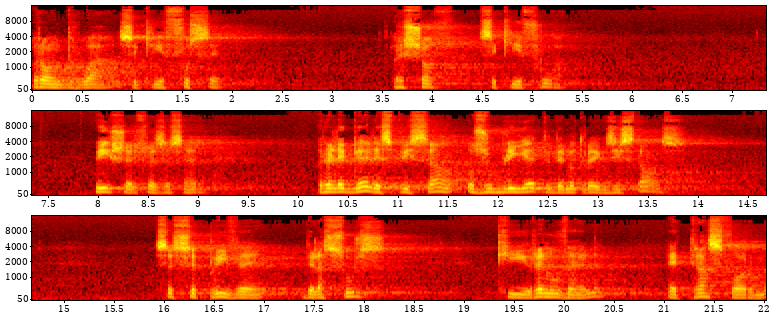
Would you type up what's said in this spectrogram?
rends droit ce qui est faussé, réchauffe ce qui est froid. Oui, chers frères et sœurs, reléguer l'Esprit Saint aux oubliettes de notre existence, c'est se priver de la source qui renouvelle et transforme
